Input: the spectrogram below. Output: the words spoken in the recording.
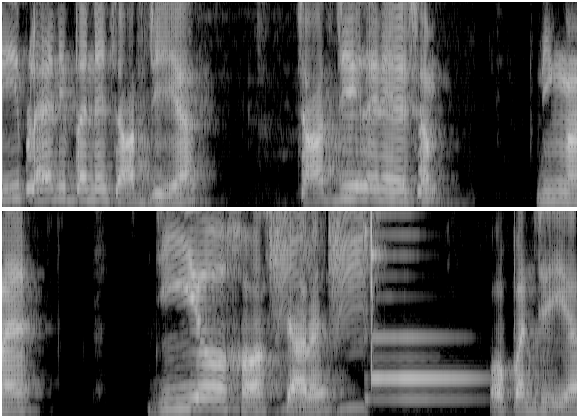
ഈ പ്ലാനിൽ തന്നെ ചാർജ് ചെയ്യുക ചാർജ് ചെയ്തതിന് ശേഷം നിങ്ങൾ ജിയോ ഹോട്ട്സ്റ്റാർ ഓപ്പൺ ചെയ്യുക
